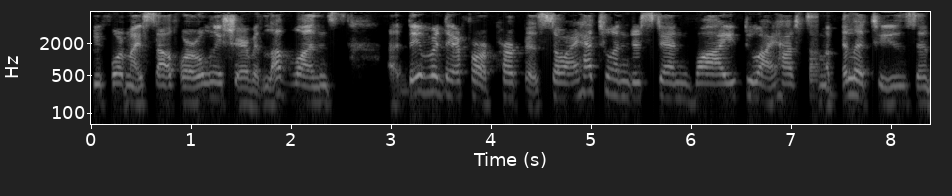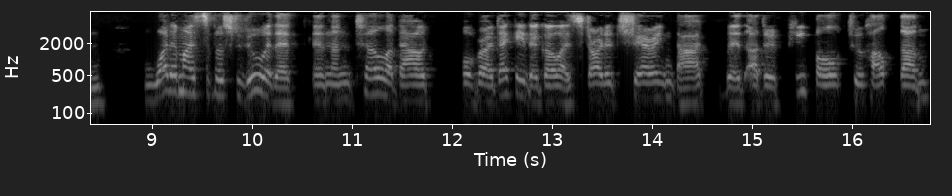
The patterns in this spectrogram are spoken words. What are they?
before myself or only share with loved ones, uh, they were there for a purpose. So I had to understand why do I have some abilities and what am I supposed to do with it? And until about over a decade ago, I started sharing that with other people to help them,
